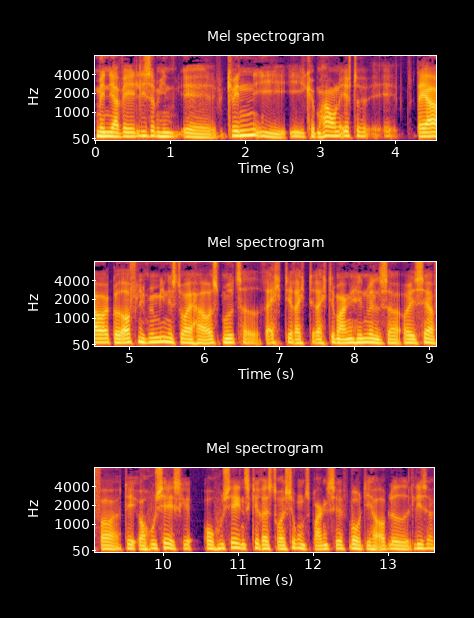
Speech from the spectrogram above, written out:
Men jeg vil ligesom hende, øh, kvinden i, i København, efter, øh, da jeg er gået offentligt med min historie, har jeg også modtaget rigtig, rigtig, rigtig mange henvendelser, og især for det aarhusianske, aarhusianske restaurationsbranche, hvor de har oplevet lige så,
